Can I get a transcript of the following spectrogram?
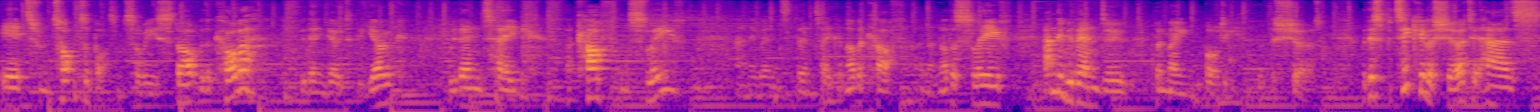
it's from top to bottom. So we start with a collar, we then go to the yoke, we then take a cuff and sleeve, and then, then take another cuff and another sleeve, and then we then do the main body of the shirt. With this particular shirt, it has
